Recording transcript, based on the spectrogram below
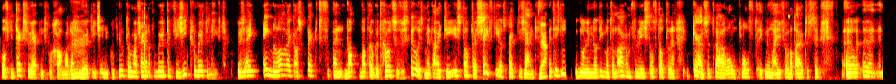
of je tekstverwerkingsprogramma. Daar hmm. gebeurt iets in de computer, maar verder gebeurt er fysiek gebeurt er niks. Dus één belangrijk aspect, en wat, wat ook het grootste verschil is met IT, is dat er safety aspecten zijn. Ja. Het is niet de bedoeling dat iemand een arm verliest of dat er een kerncentrale ontploft. Ik noem even wat uiterste. Uh, uh,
